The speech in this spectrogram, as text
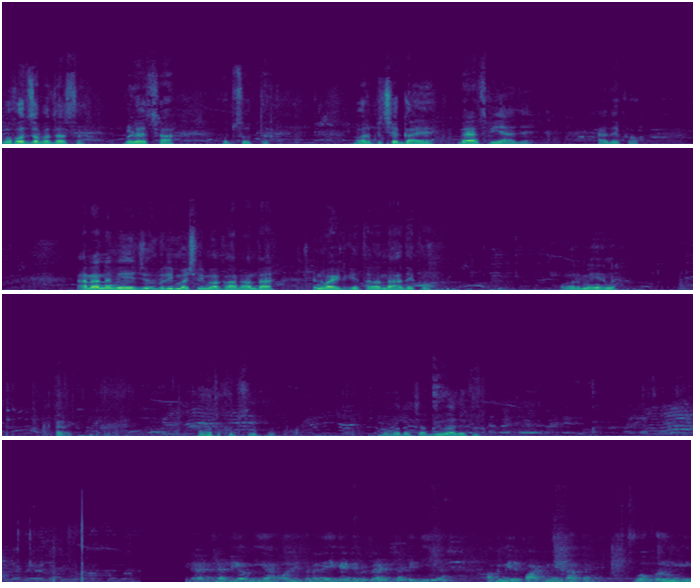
ਬਹੁਤ ਜ਼ਬਰਦਸਤ, ਬੜਾ ਅੱਛਾ, ਖੂਬਸੂਰਤ। ਔਰ ਪਿੱਛੇ ਗਾਏ, ਭੈਂਸ ਵੀ ਹੈ ਜੇ। ਇਹ ਦੇਖੋ। ਇਹਨਾਂ ਨੇ ਵੀ ਜੋ ਵਲੀਮਾ ਸ਼ਰੀਮਾ ਖਾਣਾ ਹੁੰਦਾ ਇਨਵਾਈਟ ਕੀਤਾ ਹੁੰਦਾ, ਇਹ ਦੇਖੋ। ਔਰ ਮੇਨ ਬਹੁਤ ਖੂਬਸੂਰਤ। बहुत अच्छा व्यू है देखो। ब्रेड रेडी हो गया और एक मैंने एक घंटे में ब्रेड रेडी है। अभी मेरी पार्टी में कप है, वो करूँगी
